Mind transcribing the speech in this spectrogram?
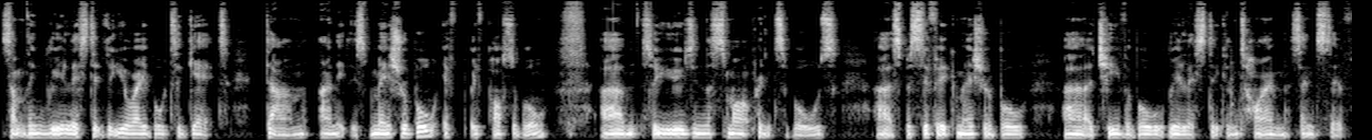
something realistic that you're able to get done and it is measurable if, if possible. Um, so using the SMART principles, uh, specific, measurable, uh, achievable, realistic, and time sensitive.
